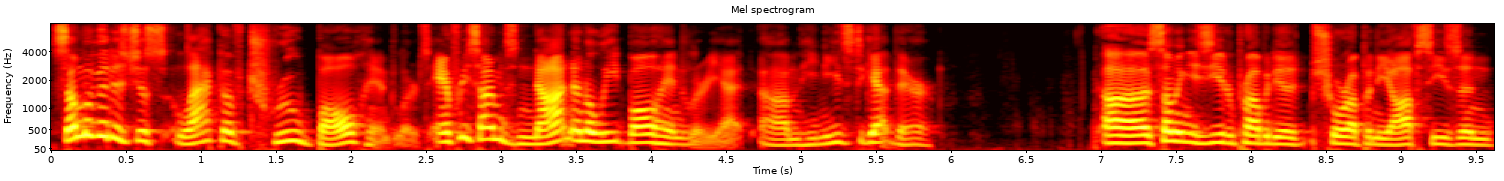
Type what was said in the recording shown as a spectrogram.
some of it is just lack of true ball handlers. Anfernee Simon's not an elite ball handler yet. Um, he needs to get there. Uh, something easier to probably to shore up in the offseason.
